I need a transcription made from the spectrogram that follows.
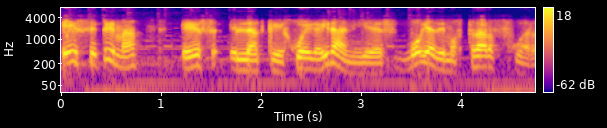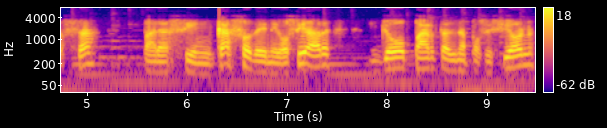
Ese tema es la que juega Irán y es, voy a demostrar fuerza para si en caso de negociar yo parta de una posición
